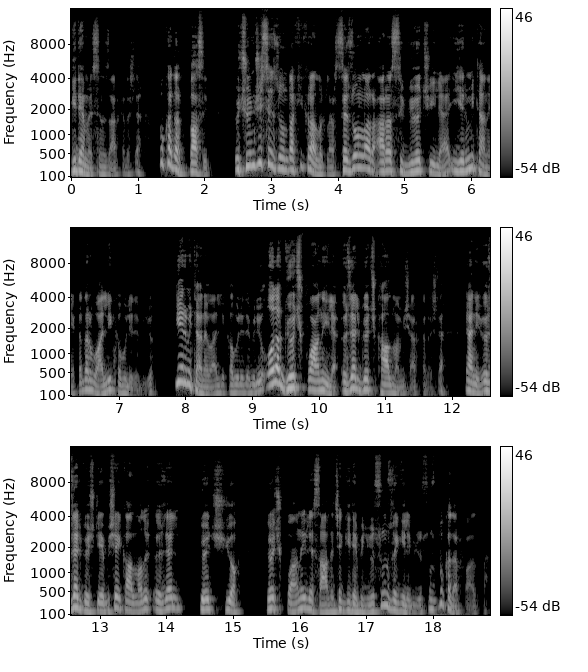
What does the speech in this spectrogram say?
gidemezsiniz arkadaşlar. Bu kadar basit. Üçüncü sezondaki krallıklar sezonlar arası göç ile 20 taneye kadar vali kabul edebiliyor. 20 tane vali kabul edebiliyor. O da göç puanı ile. Özel göç kalmamış arkadaşlar. Yani özel göç diye bir şey kalmadı. Özel göç yok. Göç puanı ile sadece gidebiliyorsunuz ve gelebiliyorsunuz. Bu kadar fazla.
